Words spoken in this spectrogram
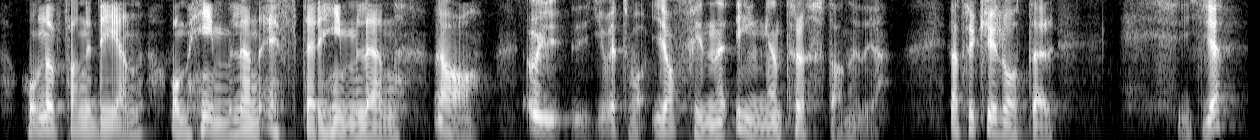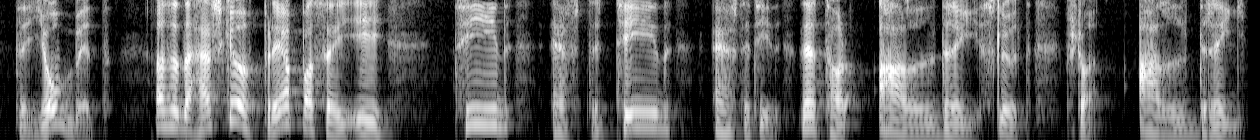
hon uppfann idén om himlen efter himlen. Ja, och vet du vad, jag finner ingen tröstan i det. Jag tycker det låter jättejobbigt. Alltså det här ska upprepa sig i tid efter tid efter tid. Det tar aldrig slut. Förstår? Aldrig.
